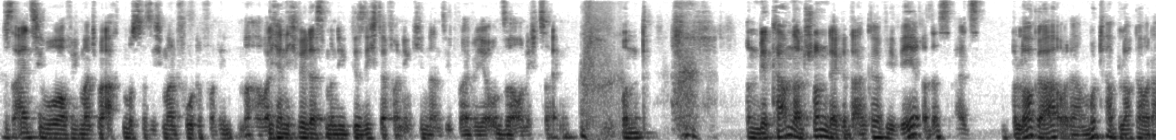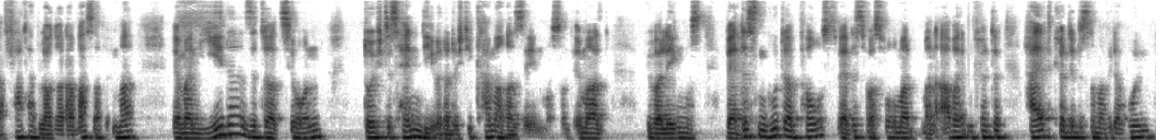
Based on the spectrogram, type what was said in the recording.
Das Einzige, worauf ich manchmal achten muss, dass ich mal ein Foto von hinten mache, weil ich ja nicht will, dass man die Gesichter von den Kindern sieht, weil wir ja unsere auch nicht zeigen. Und, und mir kam dann schon der Gedanke, wie wäre das als Blogger oder Mutterblogger oder Vaterblogger oder was auch immer, wenn man jede Situation durch das Handy oder durch die Kamera sehen muss und immer überlegen muss, wäre das ein guter Post, wäre das was, worum man, man arbeiten könnte, halt, könnt ihr das nochmal wiederholen.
